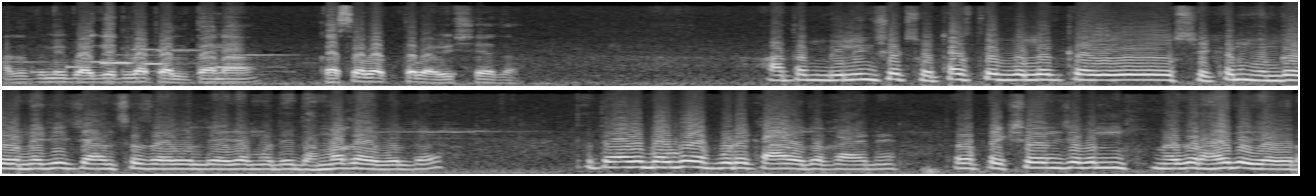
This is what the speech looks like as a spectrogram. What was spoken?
आता तुम्ही बघितलं पलताना. कसं बघतं भविष्याचा आता मिलिंद शेठ स्वतःच ते बोलत का सेकंड भुंगा होण्याची चान्सेस आहे बोलते याच्यामध्ये धमक आहे बोलतं तर त्यावर बघूया पुढे काय होतं काय नाही. तर प्रेक्षकांची पण नजर आहे त्याच्यावर.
